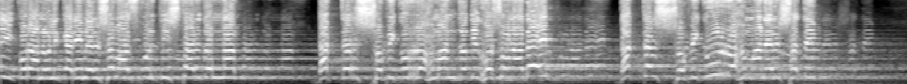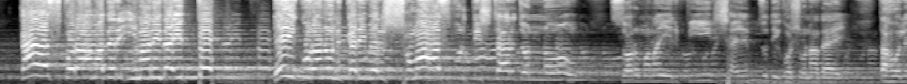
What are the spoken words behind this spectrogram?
এই কোরআনুল কারিমের সমাজ প্রতিষ্ঠার জন্য ডাক্তার শফিকুর রহমান যদি ঘোষণা দেয়, ডাক্তার শফিকুর রহমানের সাথে কাজ করা আমাদের ইমানি দায়িত্ব। এই কোরআনুল কারিমের সমাজ প্রতিষ্ঠার জন্য চরমনাইয়ের পীর সাহেব যদি ঘোষণা দেয়, তাহলে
